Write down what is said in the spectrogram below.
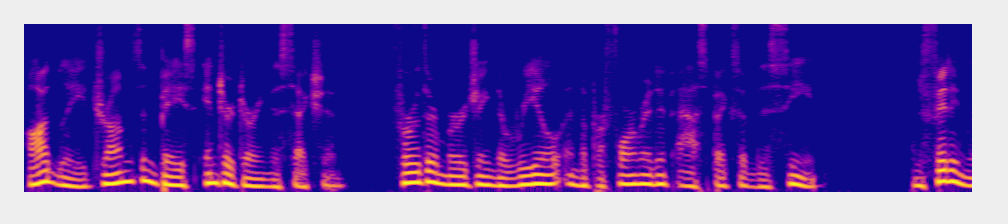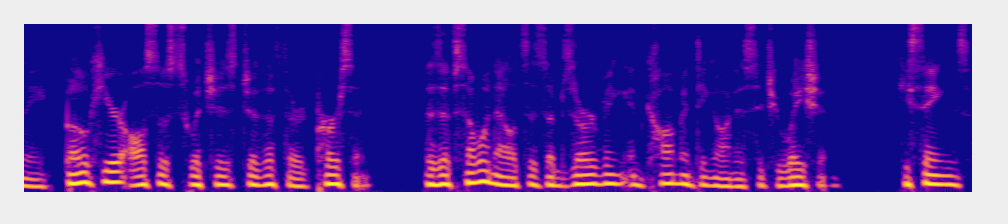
Oddly, drums and bass enter during this section, further merging the real and the performative aspects of this scene. And fittingly, Bo here also switches to the third person, as if someone else is observing and commenting on his situation. He sings,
